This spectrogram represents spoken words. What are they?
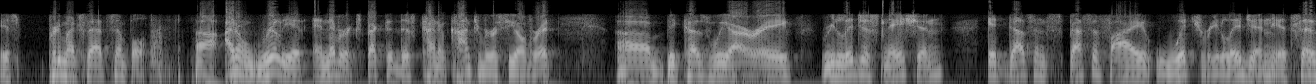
It's pretty much that simple. Uh, I don't really, and never expected this kind of controversy over it, uh, because we are a religious nation. It doesn't specify which religion. It says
